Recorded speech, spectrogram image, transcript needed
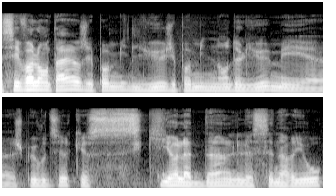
c'est volontaire. J'ai pas mis de lieu, j'ai pas mis de nom de lieu, mais euh, je peux vous dire que ce qu'il y a là-dedans, le scénario,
